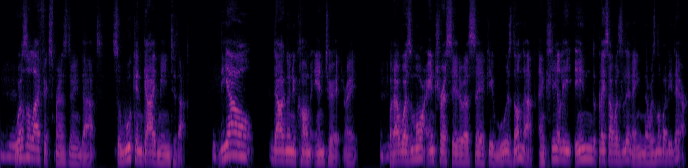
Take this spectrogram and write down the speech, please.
Mhm. who has a life experience doing that? So who can guide me into that? The Mhm. how they are going to come into it right? Mhm. but i was more interested to say okay who has done that? And clearly in the place i was living there was nobody there.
